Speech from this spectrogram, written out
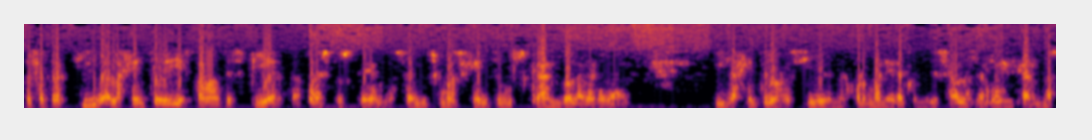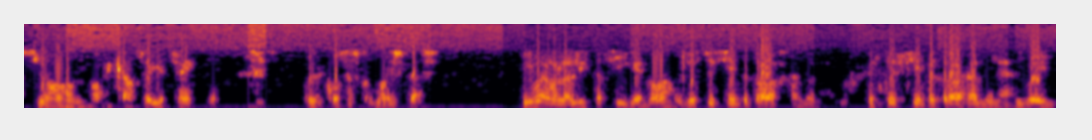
pues atractiva. La gente hoy día está más despierta para estos temas. Hay mucho más gente buscando la verdad. Y la gente lo recibe de mejor manera cuando les hablas de reencarnación o de causa y efecto, de cosas como estas. Y bueno, la lista sigue, ¿no? Yo estoy siempre trabajando en ello. estoy siempre trabajando en algo y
